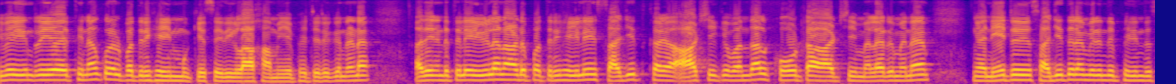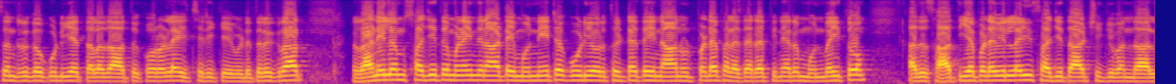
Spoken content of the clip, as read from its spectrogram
இவை இன்றைய தினக்குரல் பத்திரிகையின் முக்கிய செய்திகளாக அமைய பெற்றிருக்கின்றன. அதே நேரத்தில் ஈழநாடு பத்திரிகையிலே சஜித் க ஆட்சிக்கு வந்தால் கோட்டா ஆட்சி மலரும் என நேற்று சஜித்திடமிருந்து பிரிந்து சென்றிருக்கக்கூடிய தலதாத்து குரலை எச்சரிக்கை விடுத்திருக்கிறார். ரணிலும் சஜித்தும் இணைந்து நாட்டை முன்னேற்றக்கூடிய ஒரு திட்டத்தை நான் உட்பட பல தரப்பினரும் முன்வைத்தோம். அது சாத்தியப்படவில்லை. சஜித் ஆட்சிக்கு வந்தால்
